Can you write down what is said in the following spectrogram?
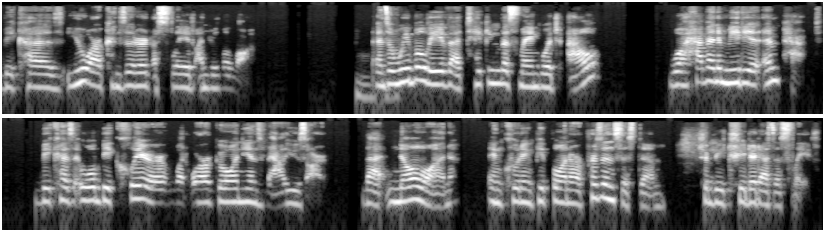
because you are considered a slave under the law. Mm-hmm. And so we believe that taking this language out will have an immediate impact because it will be clear what Oregonians' values are that no one, including people in our prison system, should be treated as a slave.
